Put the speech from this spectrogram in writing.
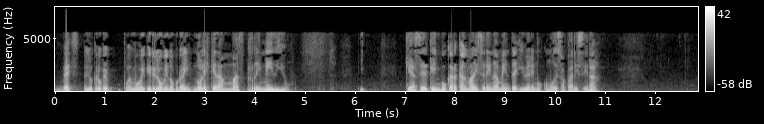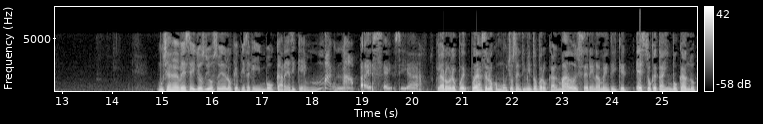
¿ves? Yo creo que podemos irlo viendo por ahí. No les queda más remedio que hacer, que invocar calmada y serenamente y veremos cómo desaparecerá. Muchas veces yo, yo soy de los que piensa que invocar es decir que magna presencia. Claro que lo puedes hacerlo con mucho sentimiento, pero calmado y serenamente. Y que eso que estás invocando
